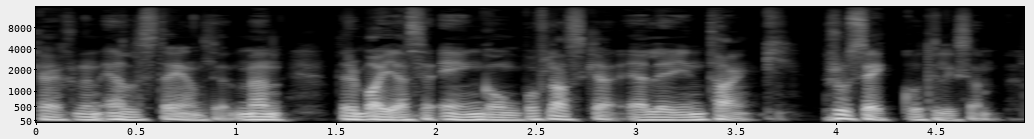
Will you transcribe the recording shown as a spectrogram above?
Kanske den äldsta egentligen, men där det bara jäser en gång på flaska eller i en tank. Prosecco till exempel.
